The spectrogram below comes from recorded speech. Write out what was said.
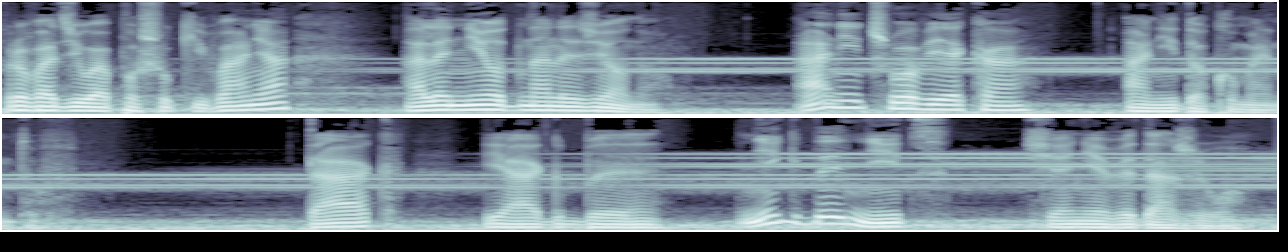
prowadziła poszukiwania, ale nie odnaleziono ani człowieka, ani dokumentów. Tak, jakby nigdy nic się nie wydarzyło.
